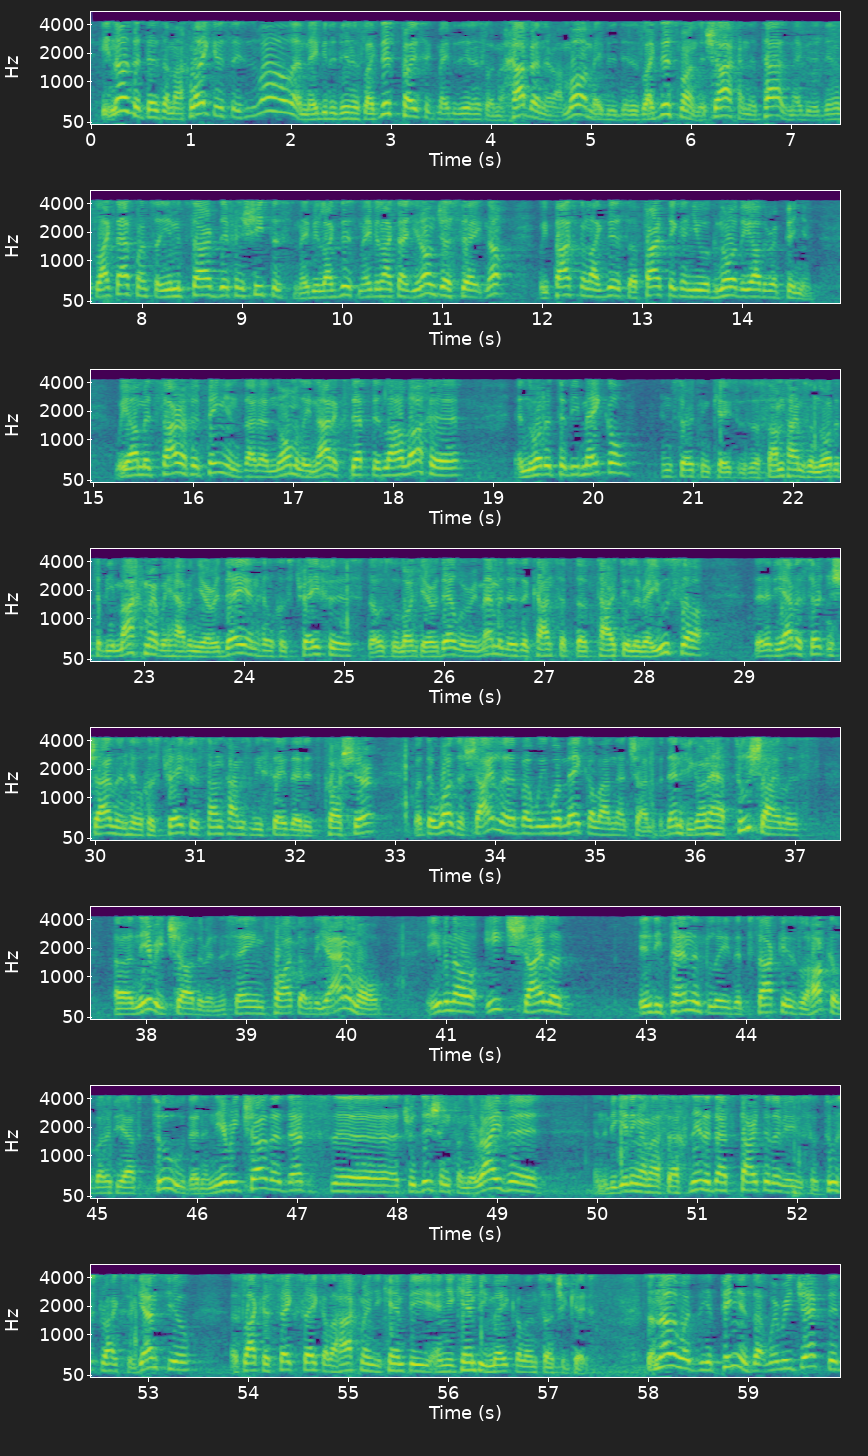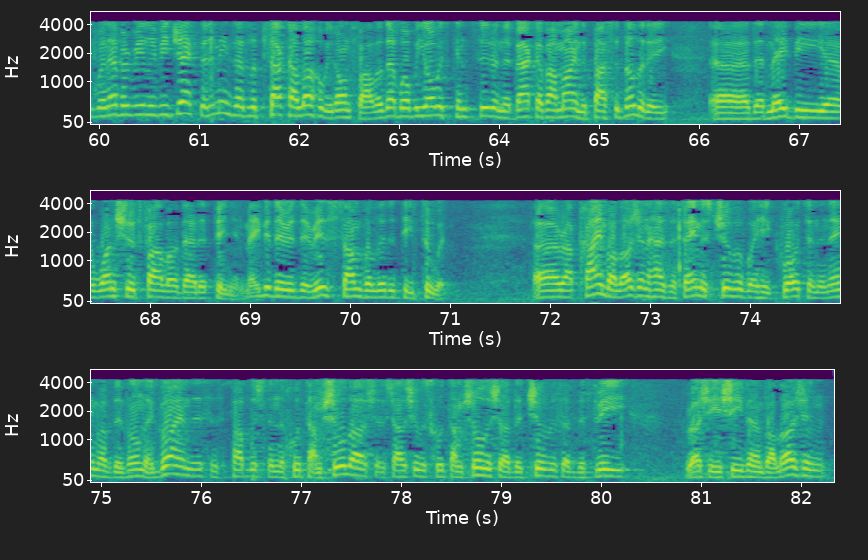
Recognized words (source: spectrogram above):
He knows that there's a machlekes. He says, well, and maybe the din is like this paisik, maybe the din is like mechaber and the ramah, maybe the din is like this one, the shach and the taz, maybe the din is like that one. So you mitzarv different shitas, maybe like this, maybe like that. You don't just say, no, we pass like this, a fartik, and you ignore the other opinion. We are mitzarv opinions that are normally not accepted la halacha in order to be makel in certain cases, or sometimes in order to be machmer, we have in Yeridei and Hilchus Trefus, those who learned Yeridei will remember there's a concept of tarti l'reyusa, that if you have a certain shaila in Hilchas Trefus, sometimes we say that it's kosher, but there was a shaila, but we were makel on that shaila. But then if you're going to have two shailas uh, near each other in the same part of the animal, even though each shaila independently the psak is lahakal, but if you have two that are near each other, that's uh, a tradition from the Ravid. In the beginning of Masach that's tartil So two strikes against you. It's like a fake fake al You can't be and you can't be makel in such a case. So in other words, the opinions that were rejected were never really rejected. It means that halacha we don't follow that, but we always consider in the back of our mind the possibility uh, that maybe uh, one should follow that opinion. Maybe there there is some validity to it. Uh, Rab Chaim has a famous tshuva where he quotes in the name of the Vilna Gaon. This is published in the Chutam Shula, Shal Shuvas Chutam Shula, the tshuvas of the three Rosh Yeshiva and Volozhin.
